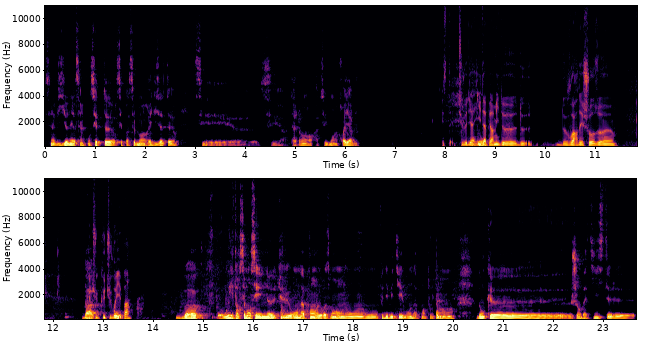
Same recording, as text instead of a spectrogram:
c'est un visionnaire, c'est un concepteur, c'est pas seulement un réalisateur. C'est un talent absolument incroyable. tu veux dire, il t'a permis de, de, de, voir des choses euh, bah, que tu ne voyais pas? Bah, oui, forcément, c'est une. on apprend. Heureusement, on, fait des métiers où on apprend tout le temps. Hein. Donc, euh, Jean-Baptiste, euh,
